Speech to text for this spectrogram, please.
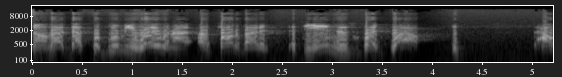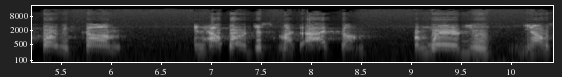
no, that that's what blew me away when I, I thought about it at the end. Is like, wow, it's how far we've come, and how far just my I've come from where you you know I, was,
